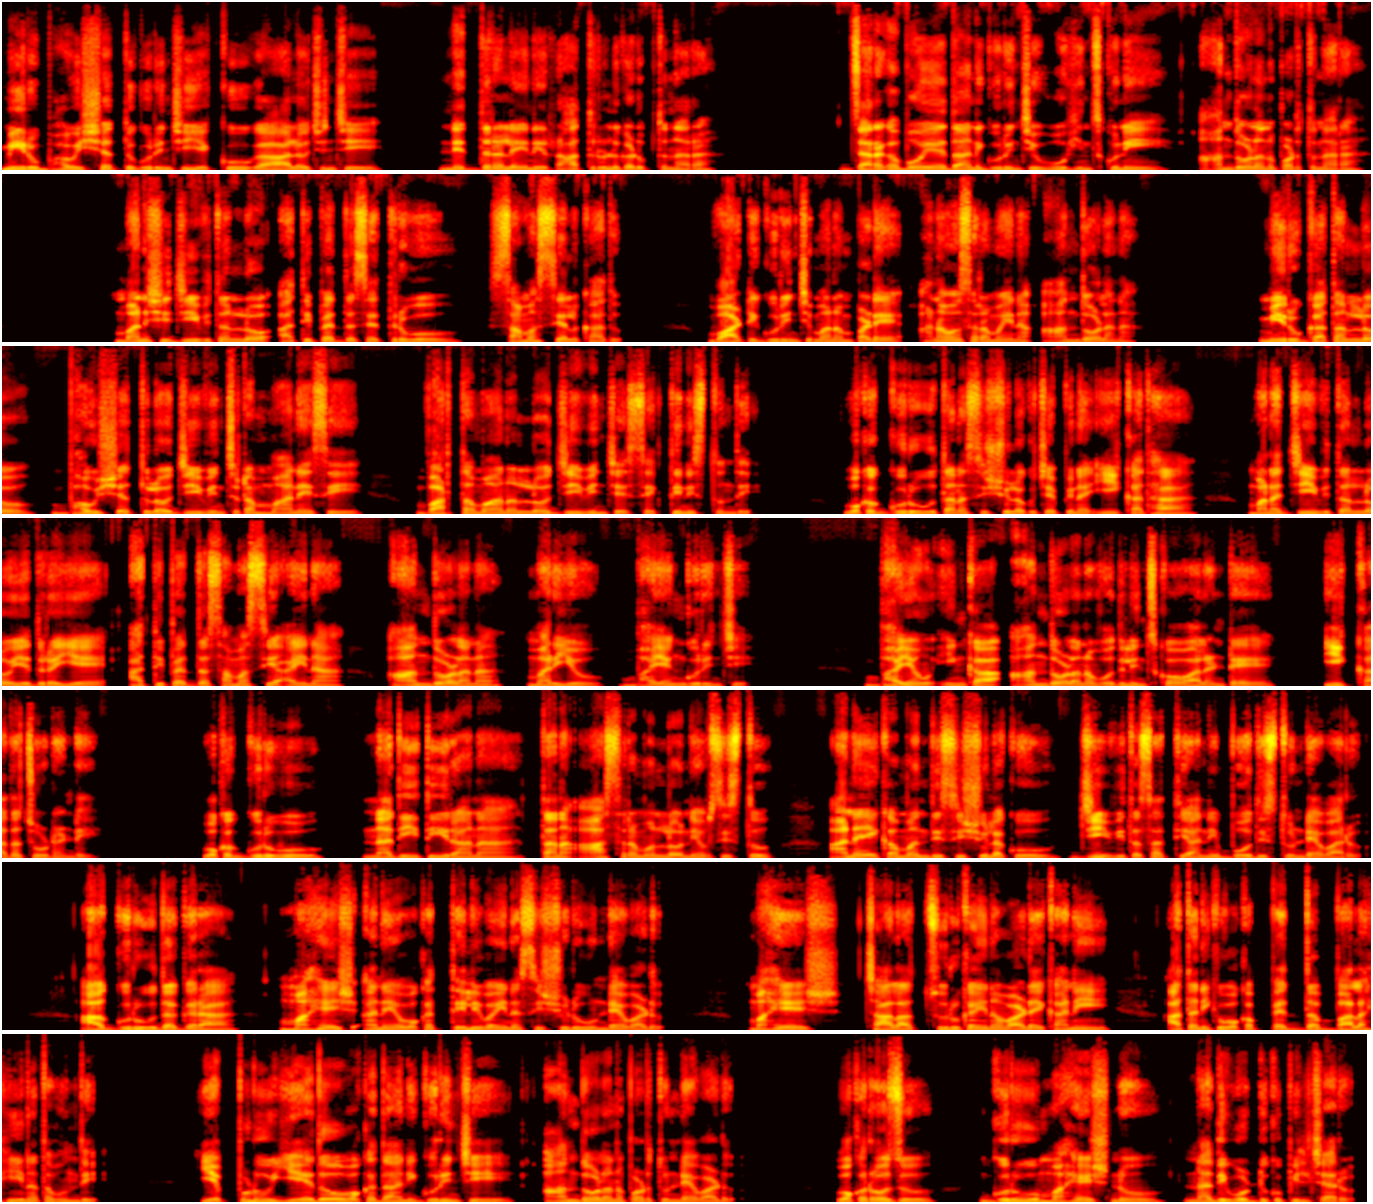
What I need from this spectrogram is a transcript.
మీరు భవిష్యత్తు గురించి ఎక్కువగా ఆలోచించి నిద్రలేని రాత్రులు గడుపుతున్నారా? జరగబోయే దాని గురించి ఊహించుకుని ఆందోళన పడుతున్నారా? మనిషి జీవితంలో అతిపెద్ద శత్రువు సమస్యలు కాదు, వాటి గురించి మనం పడే అనవసరమైన ఆందోళన. మీరు గతంలో, భవిష్యత్తులో జీవించటం మానేసి వర్తమానంలో జీవించే శక్తినిస్తుంది. ఒక గురువు తన శిష్యులకు చెప్పిన ఈ కథ మన జీవితంలో ఎదురయ్యే అతిపెద్ద సమస్య అయిన ఆందోళన మరియు భయం గురించి. భయం ఇంకా ఆందోళన వదిలించుకోవాలంటే ఈ కథ చూడండి. ఒక గురువు నదీ తీరాన తన ఆశ్రమంలో నివసిస్తూ అనేక మంది శిష్యులకు జీవిత సత్యాన్ని బోధిస్తుండేవారు. ఆ గురువు దగ్గర మహేష్ అనే ఒక తెలివైన శిష్యుడు ఉండేవాడు. మహేష్ చాలా చురుకైన వాడే కాని అతనికి ఒక పెద్ద బలహీనత ఉంది. ఎప్పుడూ ఏదో ఒకదాని గురించి ఆందోళన పడుతుండేవాడు. ఒకరోజు గురువు మహేష్ను నది ఒడ్డుకు పిలిచారు.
